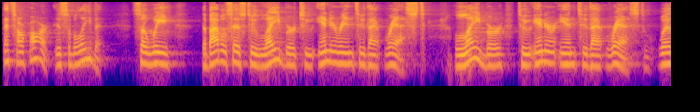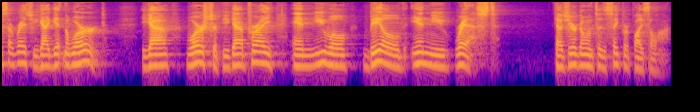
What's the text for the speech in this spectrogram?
That's our part, is to believe it. So we, the Bible says to labor to enter into that rest labor to enter into that rest. What is that rest? You got to get in the Word. You got to worship. You got to pray, and you will build in you rest because you're going to the secret place a lot.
